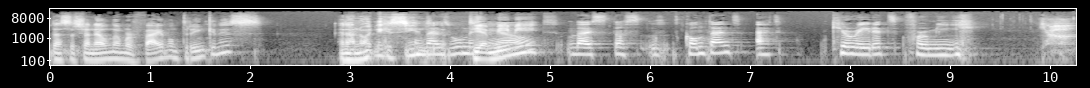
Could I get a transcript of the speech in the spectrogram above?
dat ze Chanel nummer 5 aan het drinken is? Heb je dat nooit niet gezien? Ik ben zo Die Mimi? Dat is, dat is content echt curated for me. Ja.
